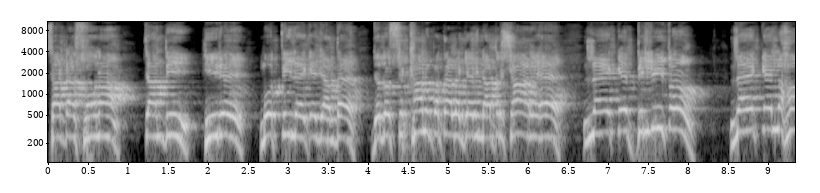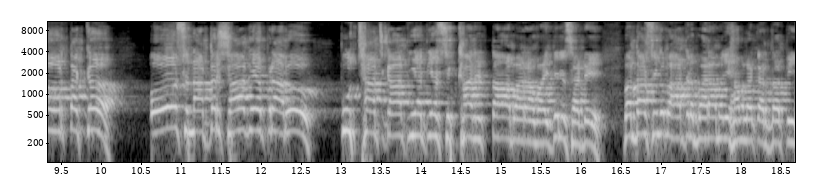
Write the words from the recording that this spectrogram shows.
ਸਾਡਾ ਸੋਨਾ, ਚਾਂਦੀ, ਹੀਰੇ, ਮੋਤੀ ਲੈ ਕੇ ਜਾਂਦਾ ਜਦੋਂ ਸਿੱਖਾਂ ਨੂੰ ਪਤਾ ਲੱਗਿਆ ਵੀ ਨਾਦਰ ਸ਼ਾਹ ਆ ਰਿਹਾ ਹੈ ਲੈ ਕੇ ਦਿੱਲੀ ਤੋਂ, ਲੈ ਕੇ ਲਾਹੌਰ ਤੱਕ। ਉਸ ਨਾਦਰ ਸ਼ਾਹ ਦੇ ਭਰਾਵੋ, ਪੁੱਛਾਂ ਚਕਾਤੀਆਂ ਤੀਆਂ ਸਿੱਖਾਂ ਨੇ ਤਾਂ 12 ਵਜੇ ਨੇ ਸਾਡੇ। ਬੰਦਾ ਸਿੰਘ ਬਹਾਦਰ 12 ਵਜੇ ਹਮਲਾ ਕਰਦਾ ਸੀ।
